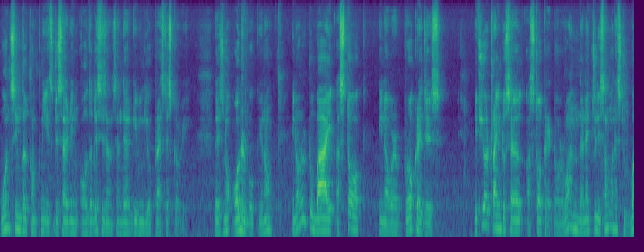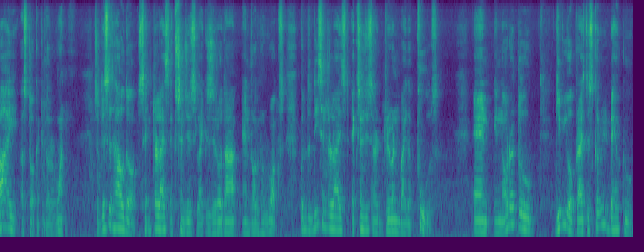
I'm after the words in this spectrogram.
one single company is deciding all the decisions and they're giving you a price discovery. There is no order book you know. In order to buy a stock in our brokerages if you are trying to sell a stock at dollar one then actually someone has to buy a stock at dollar one. So this is how the centralized exchanges like Zerodha and Robinhood works. But the decentralized exchanges are driven by the pools. And in order to give you a price discovery they have to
